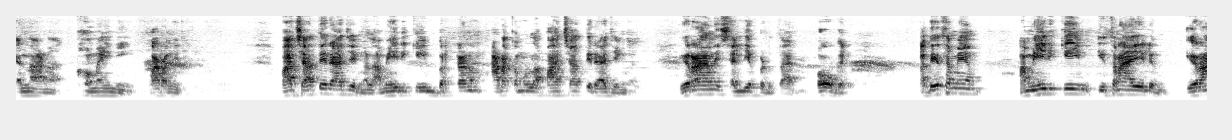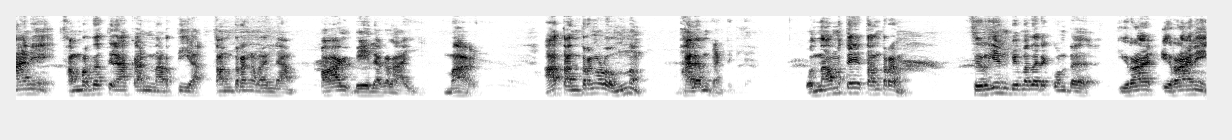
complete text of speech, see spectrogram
എന്നാണ് ഖൊമൈനി പറഞ്ഞിരിക്കുന്നത്. പാശ്ചാത്യ രാജ്യങ്ങൾ അമേരിക്കയും ബ്രിട്ടനും അടക്കമുള്ള പാശ്ചാത്യ രാജ്യങ്ങൾ ഇറാനെ ശല്യപ്പെടുത്താൻ പോകരുത്. അതേസമയം അമേരിക്കയും ഇസ്രായേലും ഇറാനെ സമ്മർദ്ദത്തിലാക്കാൻ നടത്തിയ തന്ത്രങ്ങളെല്ലാം പാഴ്വേലകളായി മാറി. ആ തന്ത്രങ്ങളൊന്നും ഫലം കണ്ടില്ല. ഒന്നാമത്തെ തന്ത്രം സിറിയൻ വിമതരെ കൊണ്ട് ഇറാൻ ഇറാനെ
